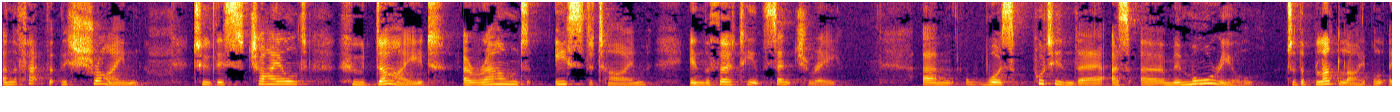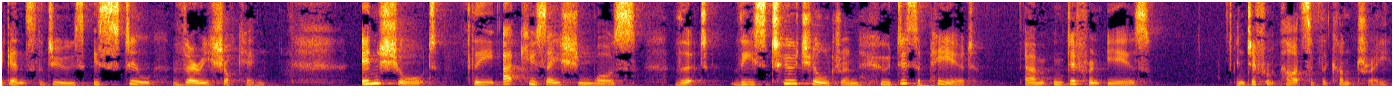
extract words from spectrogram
And the fact that this shrine to this child who died around Easter time in the 13th century um, was put in there as a memorial to the blood libel against the Jews is still very shocking. In short, the accusation was that these two children who disappeared um, in different years, in different parts of the country,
